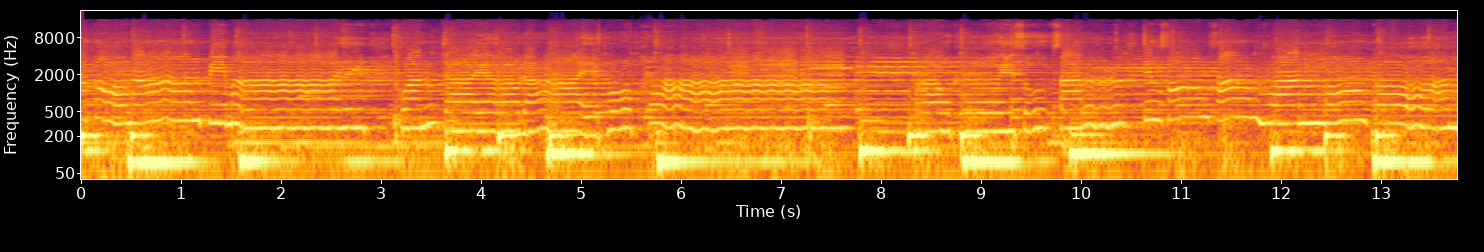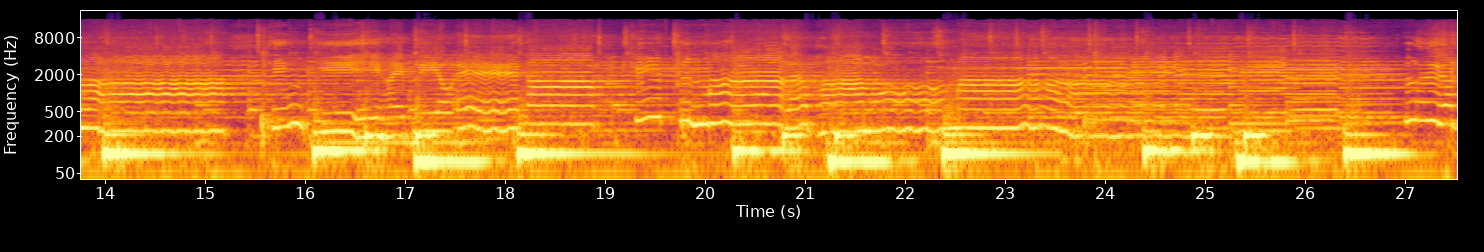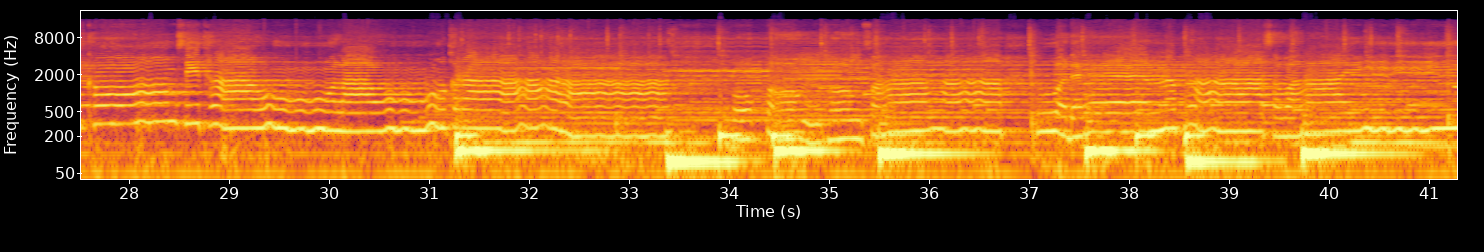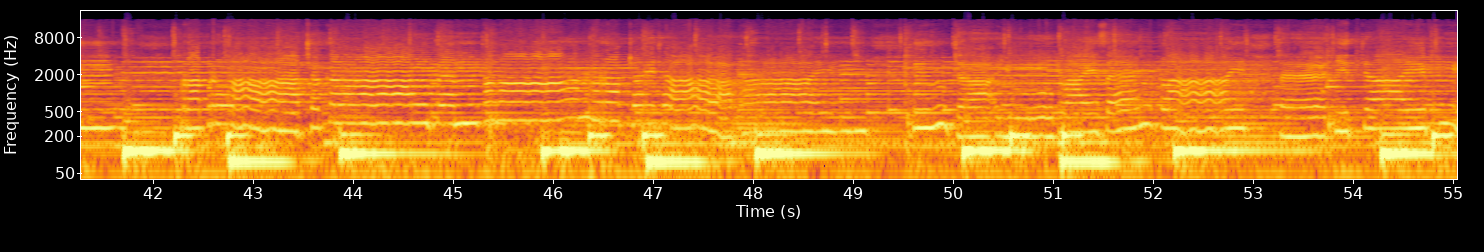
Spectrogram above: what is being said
มาก็งานปีใหม่ขวัญใจเราได้พบพาเราเคยสุขสันต์เพียงสองสามวันน้องก็อำลา ทิ้งที่ให้เปลี่ยวเอกาคิดขึ้นมาแล้วพามองมา เลือดขอ สีเทาเหล่ากราปกป้องทองฟ้า ทั่วแดนนภาสวายพระบราชการเป็นทานรับใช้ชาไทยถึงจะอยู่ไายแสนไกลแต่จิตใจพี่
